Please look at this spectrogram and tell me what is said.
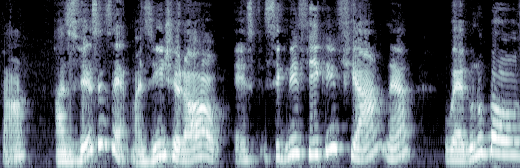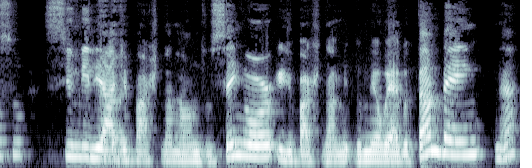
Tá? Às vezes é, mas em geral é, significa enfiar né, o ego no bolso, se humilhar debaixo da mão do Senhor e debaixo da, do meu ego também, né?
